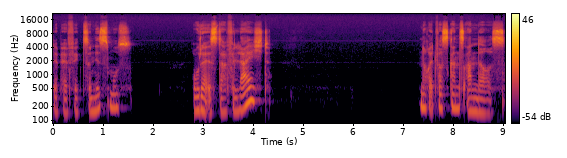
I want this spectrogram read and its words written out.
der Perfektionismus? Oder ist da vielleicht noch etwas ganz anderes.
